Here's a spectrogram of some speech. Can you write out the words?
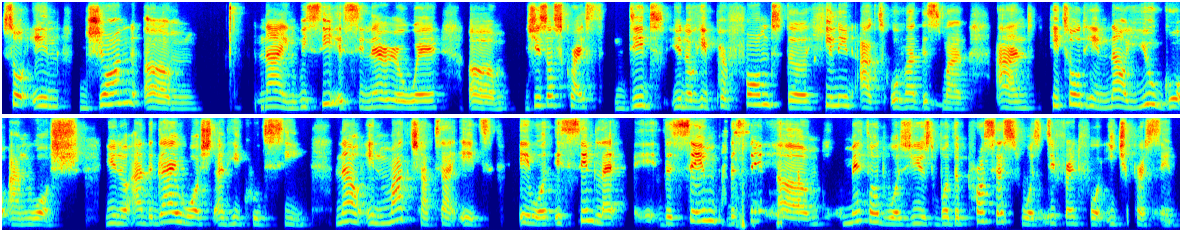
So in John um 9 we see a scenario where um, jesus christ did you know he performed the healing act over this man and he told him now you go and wash you know and the guy washed and he could see. Now in mark chapter 8 it was it seemed like the same the same um, method was used but the process was different for each person.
